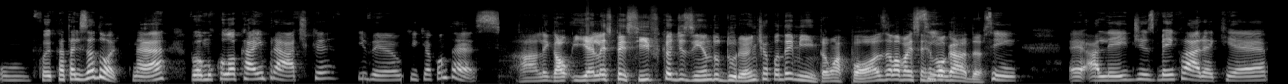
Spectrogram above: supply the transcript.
um, foi catalisador, né? Vamos colocar em prática e ver o que, que acontece. Ah, legal. E ela é específica dizendo durante a pandemia, então após ela vai ser sim, revogada. Sim. É, a lei diz bem claro é que é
